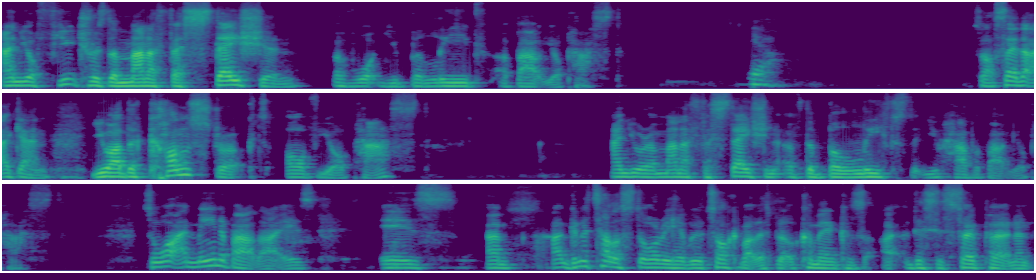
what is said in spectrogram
and your future is the manifestation of what you believe about your past. Yeah. So I'll say that again. You are the construct of your past, and you're a manifestation of the beliefs that you have about your past. So what I mean about that is, is um, I'm going to tell a story here. We were talking about this, but it'll come in because this is so pertinent.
